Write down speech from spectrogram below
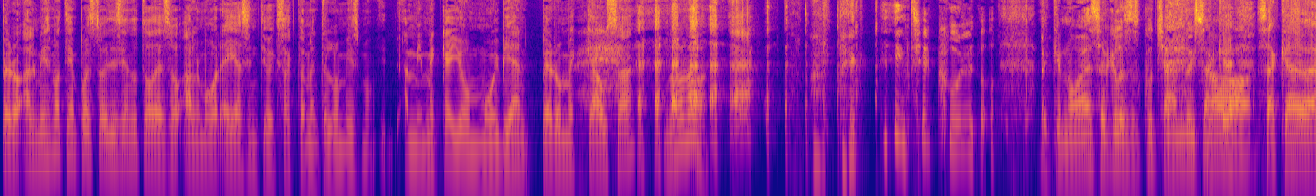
Pero al mismo tiempo estoy diciendo todo eso, a lo mejor ella sintió exactamente lo mismo. A mí me cayó muy bien, pero me causa... No, no, Pinche culo. De que no vaya a ser que lo esté escuchando y saque, No. saque a,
